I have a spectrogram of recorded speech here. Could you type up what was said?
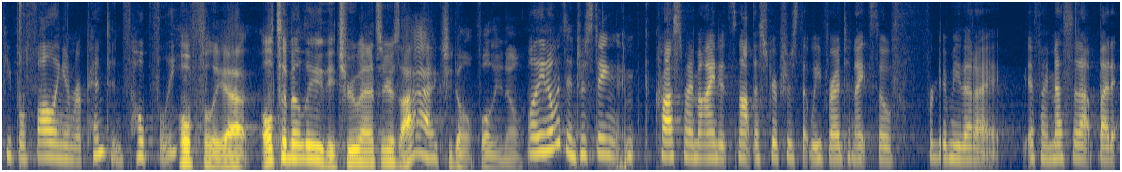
people falling in repentance, hopefully. Hopefully, yeah. Ultimately, the true answer is I actually don't fully know. Well, you know what's interesting? It crossed my mind. It's not the scriptures that we've read tonight, so forgive me that I if I mess it up. But it,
